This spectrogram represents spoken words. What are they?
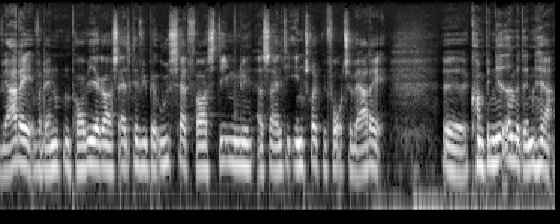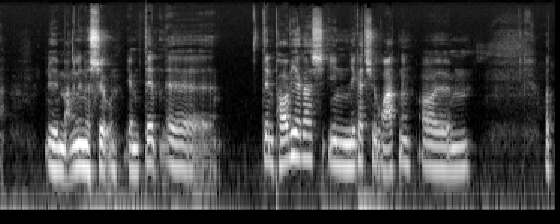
hverdag, hvordan den påvirker os, alt det, vi bliver udsat for, stimuli, altså alle de indtryk, vi får til hverdag, øh, kombineret med den her øh, manglende søvn, jamen den, øh, den påvirker os i en negativ retning, og, øh, og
